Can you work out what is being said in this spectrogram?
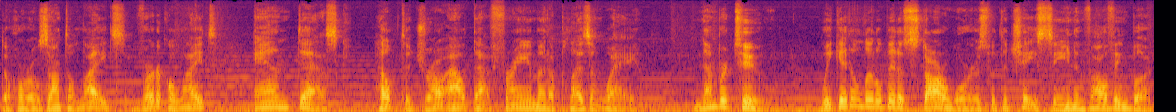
The horizontal lights, vertical light, and desk help to draw out that frame in a pleasant way. Number 2. We get a little bit of Star Wars with the chase scene involving Book.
